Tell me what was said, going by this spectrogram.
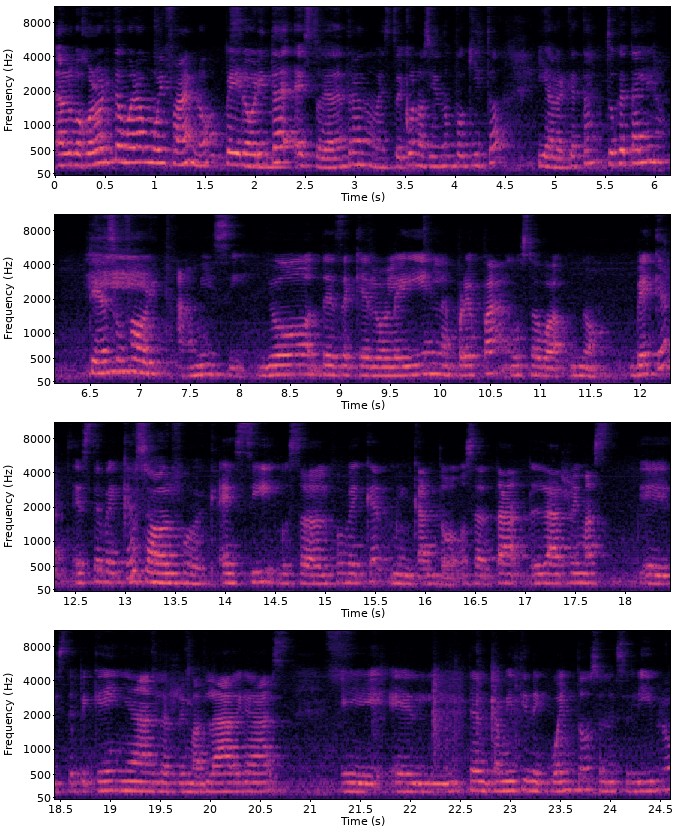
a lo mejor ahorita fuera muy fan, ¿no? Pero ahorita estoy adentrando, me estoy conociendo un poquito y a ver qué tal. ¿Tú qué tal, Liro? ¿Tienes un favorito? A mí sí. Yo desde que lo leí en la prepa, Gustavo, no, Becker, este Becker. Gustavo Adolfo Becker. Eh, sí, Gustavo Adolfo Becker, me encantó. O sea, las rimas este, pequeñas, las rimas largas. Eh, también tiene cuentos en ese libro.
